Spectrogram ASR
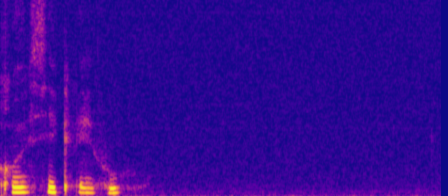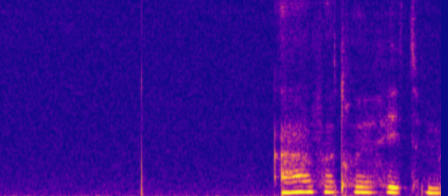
recyclez-vous. à votre rythme.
